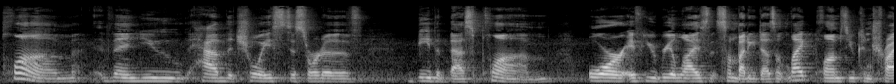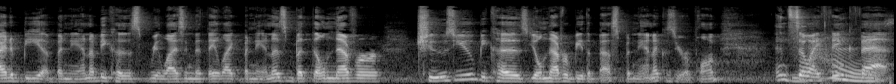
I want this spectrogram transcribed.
plum, then you have the choice to sort of be the best plum. Or if you realize that somebody doesn't like plums, you can try to be a banana because realizing that they like bananas, but they'll never choose you because you'll never be the best banana because you're a plum. And so yes. I think that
